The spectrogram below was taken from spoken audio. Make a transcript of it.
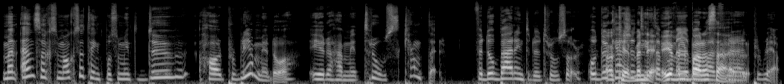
Men en sak som jag också har tänkt på som inte du har problem med då är ju det här med troskanter. För då bär inte du trosor. Och du Okej, kanske tittar på jag mig bara, så här- är det här ett problem?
